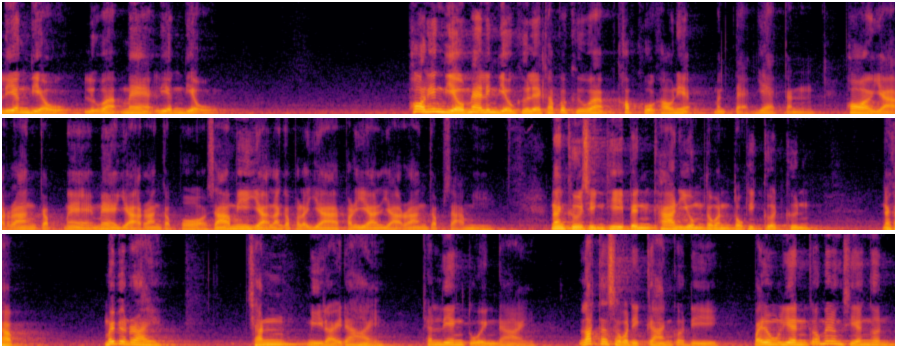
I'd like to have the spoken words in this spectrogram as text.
เลี้ยงเดี่ยว หรือว่าแม่เลี้ยงเดี่ยว พ่อเลี้ยงเดี่ยวแม่เลี้ยงเดี่ยวคืออะไรครับ ก็คือว่าครอบครัวเขาเนี่ยมันแตกแยกกันพ่ออย่าร้างกับแม่ แม่อย่าร้างกับพ่อ สามีอย่าร้างกับภรรยาภรรยาอย่าร้างกับสามี นั่นคือสิ่งที่เป็นค่านิยมตะวันตกที่เกิดขึ้นนะครับ ไม่เป็นไร ฉันมีรายได้ ฉันเลี้ยงตัวเองได้ รัฐสวัสดิการก็ดี ไปโรงเรียนก็ไม่ต้องเสียเงิน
